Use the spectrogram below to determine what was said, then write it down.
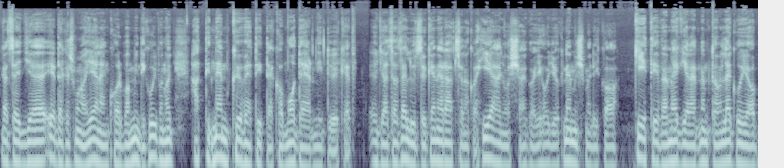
ez egy eh, érdekes volna jelenkorban mindig úgy van, hogy hát ti nem követitek a modern időket. Ugye ez az előző generációnak a hiányosságai, hogy ők nem ismerik a két éve megjelent, nem tudom, legújabb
